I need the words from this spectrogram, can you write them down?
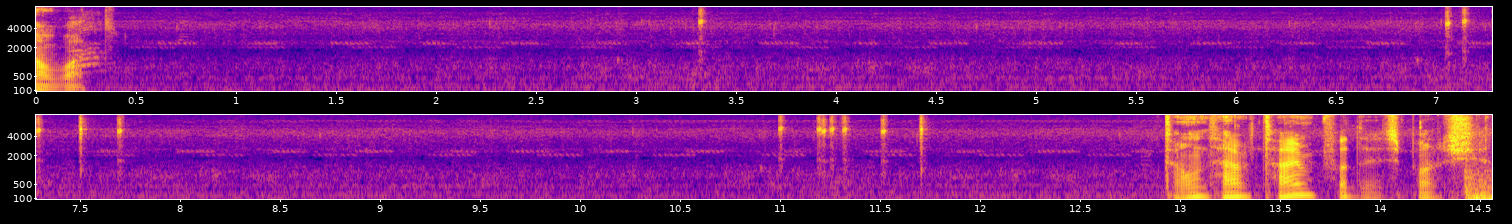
Now what? Don't have time for this bullshit.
